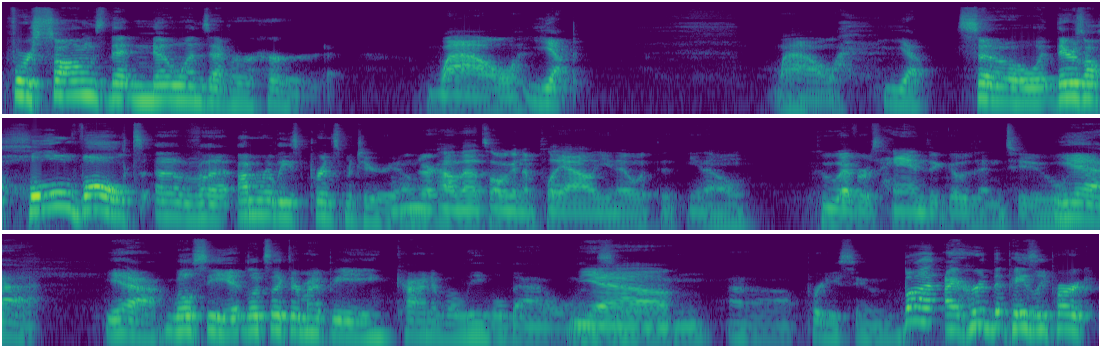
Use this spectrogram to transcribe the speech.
for songs that no one's ever heard." Wow. Yep, Wow. yep. So there's a whole vault of uh, unreleased Prince material. I wonder how that's all going to play out, you know, with the, you know, whoever's hands it goes into. Yeah. Yeah, we'll see. It looks like there might be kind of a legal battle. Yeah. ensuing, Uh, pretty soon. But I heard that Paisley Park,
